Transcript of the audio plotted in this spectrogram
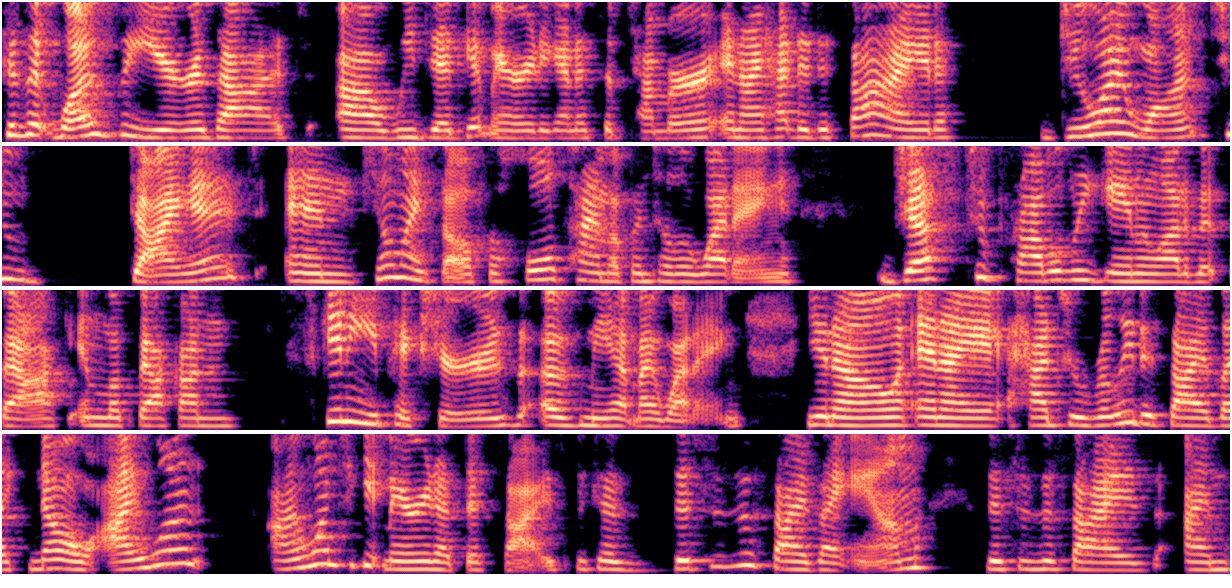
because it was the year that uh, we did get married again in September. And I had to decide do I want to diet and kill myself the whole time up until the wedding just to probably gain a lot of it back and look back on skinny pictures of me at my wedding, you know? And I had to really decide like, no, I want I want to get married at this size because this is the size I am. This is the size I'm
